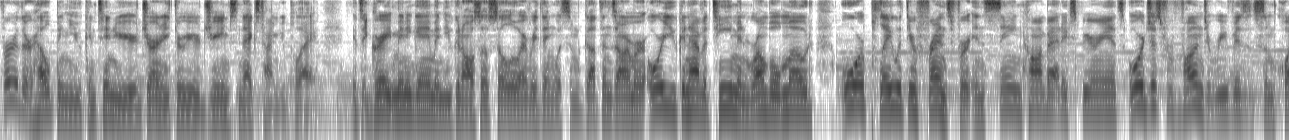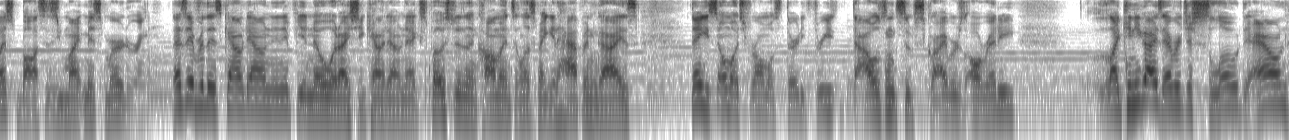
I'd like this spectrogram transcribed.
further helping you continue your journey through your dreams next time you play. It's a great minigame and you can also solo everything with some Guthan's armor, or you can have a team in Rumble mode, or play with your friends for insane combat experience, or just for fun to revisit some quest bosses you might miss murdering. That's it for this countdown, and if you know what I should count down next, post it in the comments and let's make it happen, guys. Thank you so much for almost 33,000 subscribers already. Like, can you guys ever just slow down?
